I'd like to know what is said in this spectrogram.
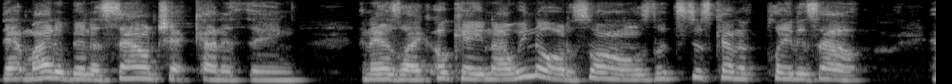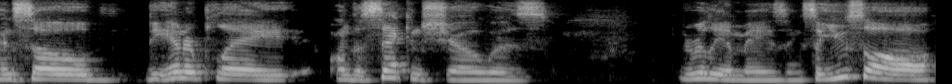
that might have been a sound check kind of thing. And I was like, okay, now we know all the songs. Let's just kind of play this out. And so the interplay on the second show was really amazing. So you saw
